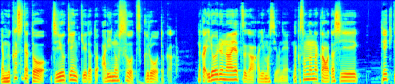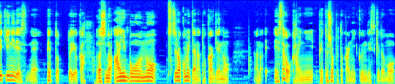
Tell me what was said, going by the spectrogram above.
いや、昔だと、自由研究だとアリの巣を作ろうとか、なんかいろいろなやつがありますよね。なんかそんな中、私、定期的にですね、ペットというか、私の相棒の土の子みたいなトカゲの、あの、餌を買いにペットショップとかに行くんですけども、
